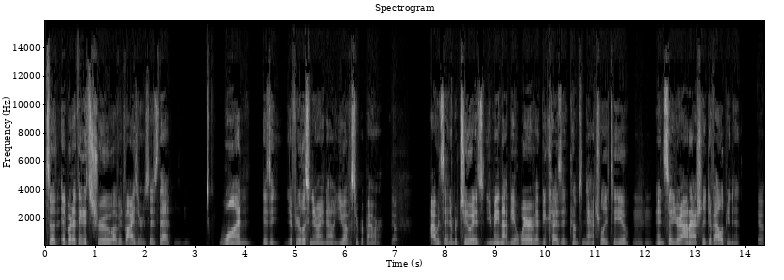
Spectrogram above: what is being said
so, but I think it's true of advisors is that Mm-hmm. One is that if you're listening right now, you have a superpower. Yep. I would say number two is you may not be aware of it because it comes naturally to you. hmm And so you're not actually developing it. Yeah.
